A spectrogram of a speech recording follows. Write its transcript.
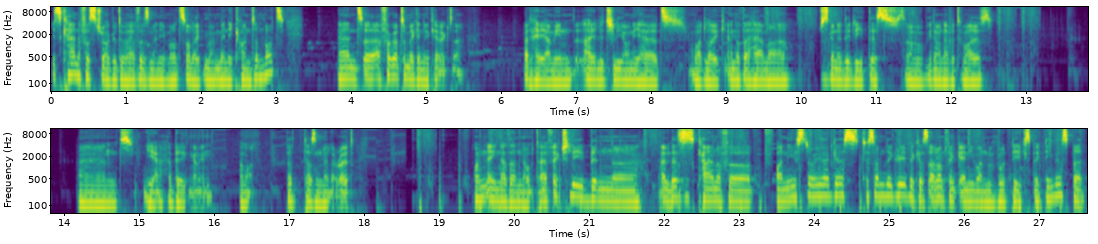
It's kind of a struggle to have this many mods or like many content mods. And uh, I forgot to make a new character. But hey, I mean, I literally only had, what, like, another hammer. Just gonna delete this so we don't have it twice. And yeah, a big, I mean, come on. That doesn't matter, right? On another note, I've actually been, uh, and this is kind of a funny story, I guess, to some degree, because I don't think anyone would be expecting this, but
